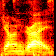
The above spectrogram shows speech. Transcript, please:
John Grise.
